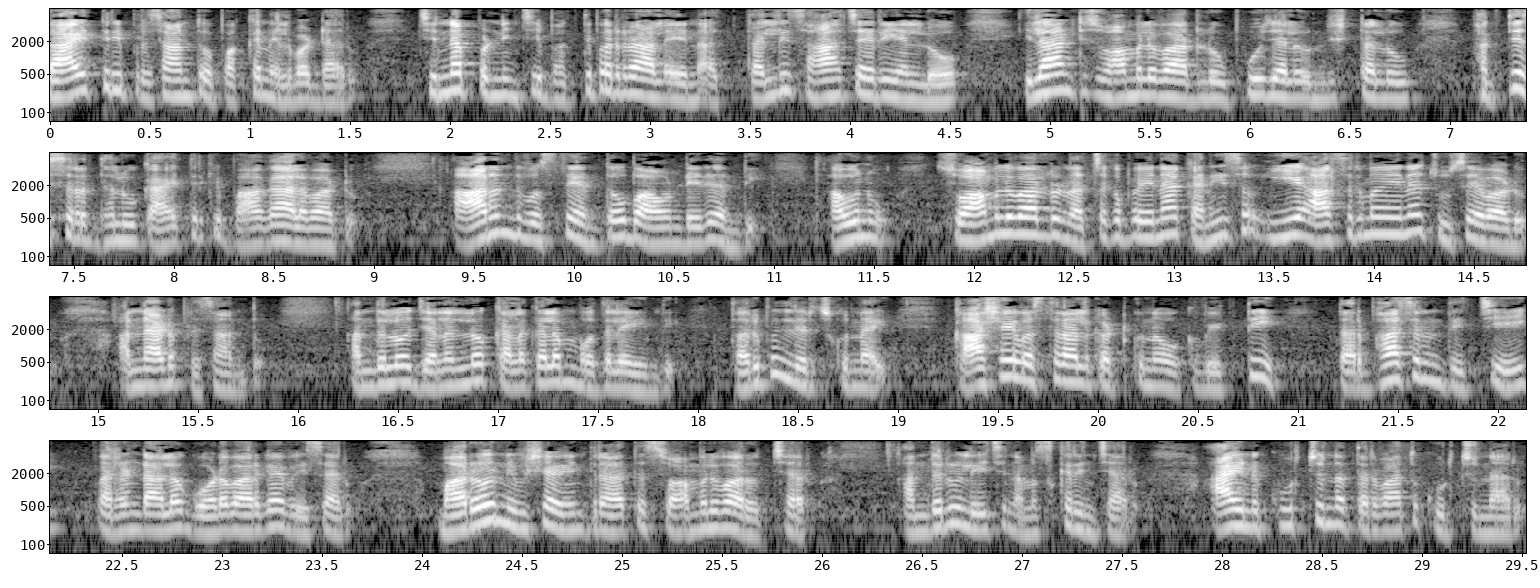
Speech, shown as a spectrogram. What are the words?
గాయత్రి ప్రశాంత్తో పక్క నిలబడ్డారు. చిన్నప్పటి నుంచి భక్తిపరురాలైన తల్లి సాహచర్యంలో ఇలాంటి స్వాముల వార్లు పూజలు నిష్టలు భక్తి శ్రద్ధలు గాయత్రికి బాగా అలవాటు. ఆనంద్ వస్తే ఎంతో బాగుండేది అంది. అవును స్వాముల వాళ్ళు నచ్చకపోయినా కనీసం ఏ ఆశ్రమమైనా చూసేవాడు అన్నాడు ప్రశాంత్. అందులో జనంలో కలకలం మొదలైంది. తలుపులు తెరుచుకున్నాయి. కాషాయ వస్త్రాలు కట్టుకున్న ఒక వ్యక్తి దర్భాసనం తెచ్చి వరండాలో గోడవారుగా వేశారు. మరో నిమిషం అయిన తర్వాత స్వాముల వారు వచ్చారు. అందరూ లేచి నమస్కరించారు. ఆయన కూర్చున్న తర్వాత కూర్చున్నారు.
